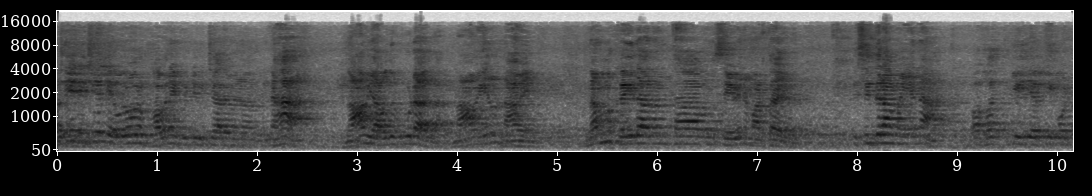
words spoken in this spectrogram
ಅದೇ ರೀತಿಯಲ್ಲಿ ಅವರವರ ಭಾವನೆ ಬಿಟ್ಟು ವಿಚಾರವನ್ನು ವಿನಃ ನಾವು ಯಾವುದು ಕೂಡ ಅಲ್ಲ. ನಾವೇನು ನಾವೇ. ನಮ್ಮ ಕೈಲಾದಂತಹ ಒಂದು ಸೇವೆಯನ್ನು ಮಾಡ್ತಾ ಇರಬೇಕು ಸಿದ್ದರಾಮಯ್ಯನ ಹತ್ತು ಕೆ ಜಿ ಅಕ್ಕಿ ಕೊಟ್ಟ,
